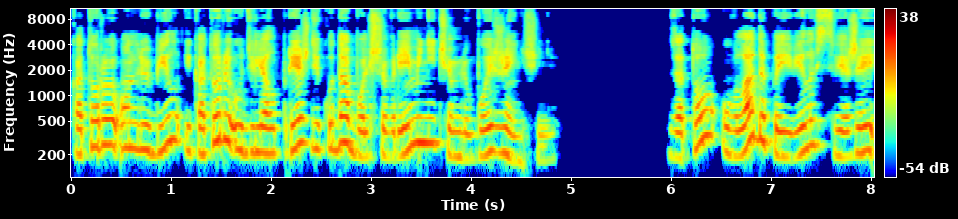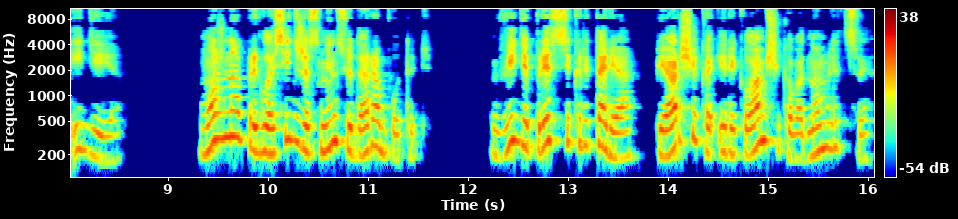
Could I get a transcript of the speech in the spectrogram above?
которую он любил и которой уделял прежде куда больше времени, чем любой женщине. Зато у Влада появилась свежая идея. Можно пригласить Жасмин сюда работать. В виде пресс-секретаря, пиарщика и рекламщика в одном лице.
